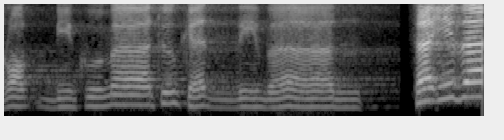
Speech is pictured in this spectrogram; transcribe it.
رَبِّكُمَا تُكَذِّبَانِ فإذا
